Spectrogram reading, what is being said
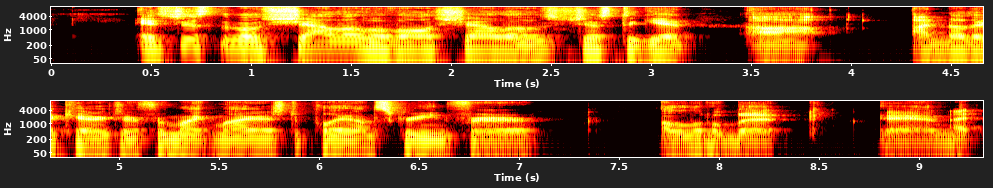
it's just the most shallow of all shallows, just to get uh, another character for Mike Myers to play on screen for a little bit, and I-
